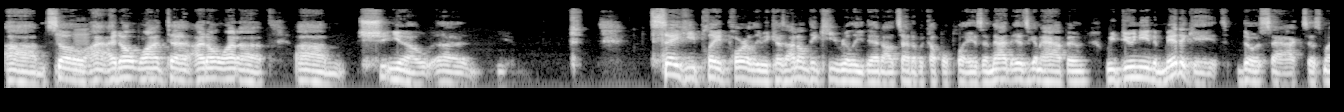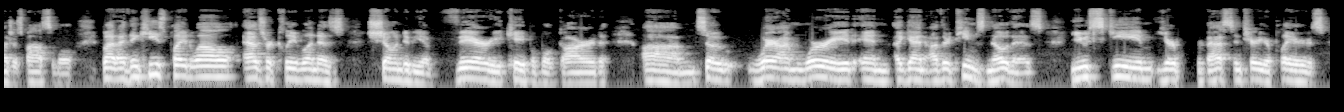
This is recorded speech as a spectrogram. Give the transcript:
Um, so mm-hmm. I, I, don't want to. I don't want to. Um, sh- you know. Uh, say he played poorly because I don't think he really did outside of a couple plays, and that is going to happen. We do need to mitigate those sacks as much as possible, but I think he's played well. Ezra Cleveland has shown to be a very capable guard. Um, so where I'm worried, and again, other teams know this, you scheme your best interior players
